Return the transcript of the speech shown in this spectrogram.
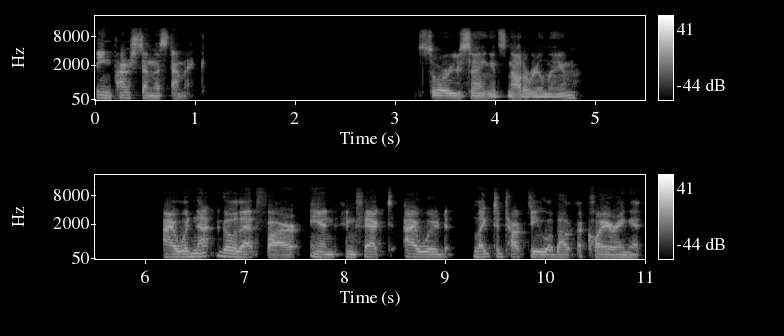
being punched in the stomach. So are you saying it's not a real name? I would not go that far, and in fact, I would like to talk to you about acquiring it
